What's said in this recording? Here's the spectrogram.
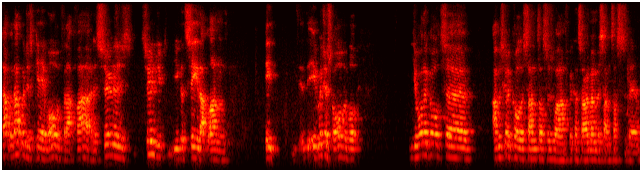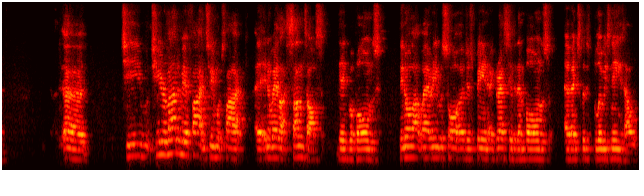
that that was just game over for that fight. And as soon as, as soon as you, you could see that land, it it was just over. But you want to go to? I was going to call her Santos' wife because I remember Santos's name. Uh, she she reminded me of fighting too much like in a way like Santos did with Bones. You know, like where he was sort of just being aggressive, and then Bones eventually just blew his knees out.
